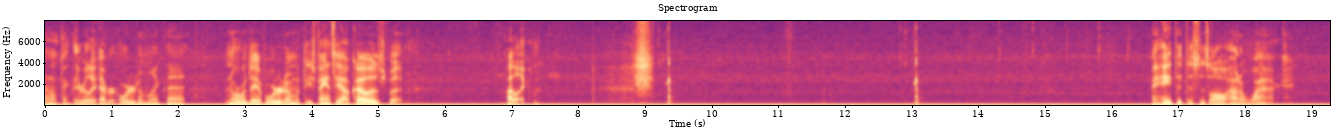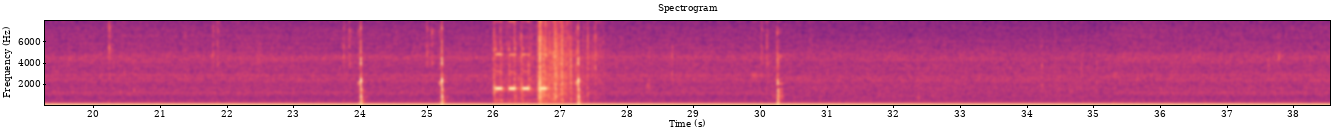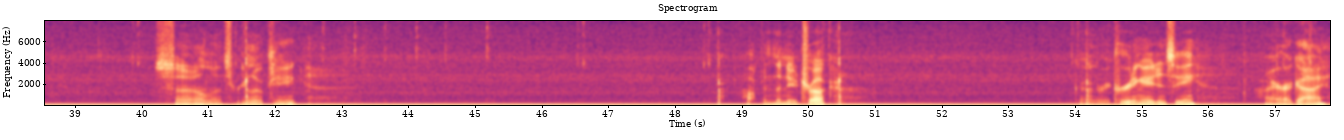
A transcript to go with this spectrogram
I don't think they really ever ordered them like that. Nor would they have ordered them with these fancy Alcoas, but I like them. I hate that this is all out of whack. So let's relocate. Hop in the new truck. Go to the recruiting agency. Hire a guy.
